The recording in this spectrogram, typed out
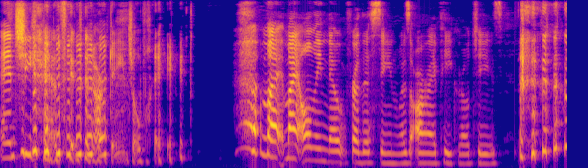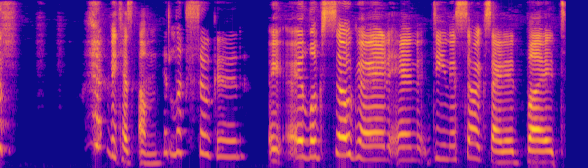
And she hands him an archangel blade. My my only note for this scene was R.I.P. grilled cheese. because um it looks so good. It, it looks so good and Dean is so excited, but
